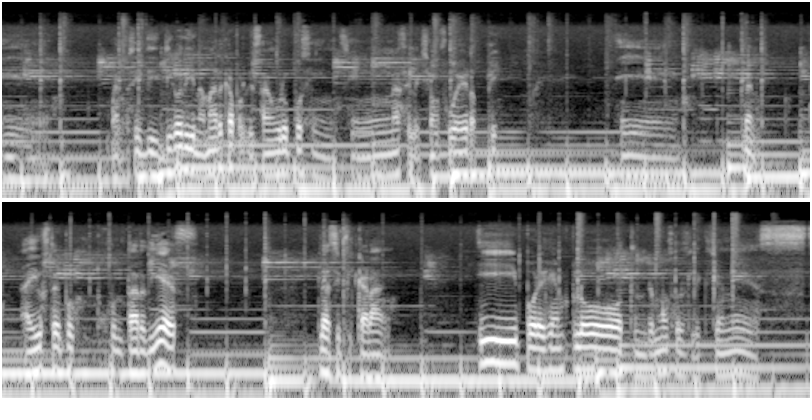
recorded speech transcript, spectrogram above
Eh, bueno, sí, digo Dinamarca porque está en un grupo sin, una selección fuerte. Eh, bueno, ahí usted puede juntar 10, clasificarán. Y por ejemplo, tendremos selecciones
